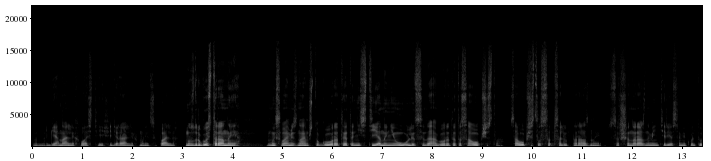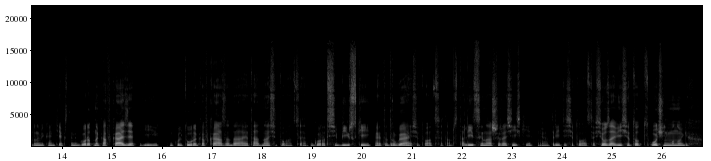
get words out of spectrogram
региональных властей, федеральных, муниципальных. Но с другой стороны, мы с вами знаем, что город — это не стены, не улицы, да, а город — это сообщество. Сообщества абсолютно разные, с совершенно разными интересами, культурными контекстами. Город на Кавказе и культура Кавказа, да, это одна ситуация. Город Сибирский — это другая ситуация. Там столицы наши российские — третья ситуация. Все зависит от очень многих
